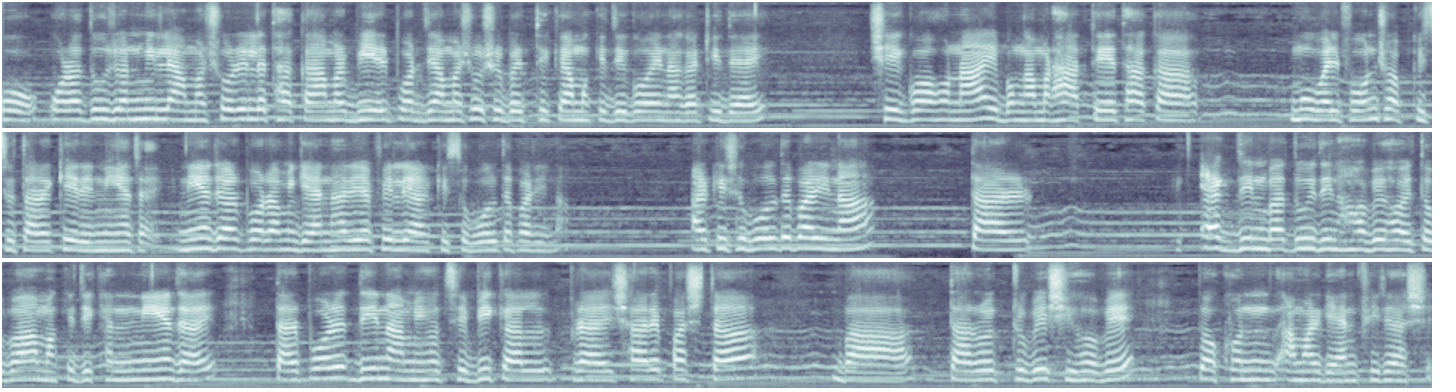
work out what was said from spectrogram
ও, ওরা দুজন মিলে আমার শরীরে থাকা আমার বিয়ের পর যে আমার শ্বশুরবাড়ি থেকে আমাকে যে গয়নাগাটি দেয় সেই গহনা এবং আমার হাতে থাকা মোবাইল ফোন সব কিছু তারা কেড়ে নিয়ে যায়। নিয়ে যাওয়ার পর আমি জ্ঞান হারিয়ে ফেলি, আর কিছু বলতে পারি না। আর কিছু বলতে পারি না, তার একদিন বা দুই দিন হবে হয়তো বা আমাকে যেখানে নিয়ে যায়। তারপরের দিন আমি হচ্ছে বিকাল প্রায় সাড়ে পাঁচটা বা তারও একটু বেশি হবে, তখন আমার জ্ঞান ফিরে আসে।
